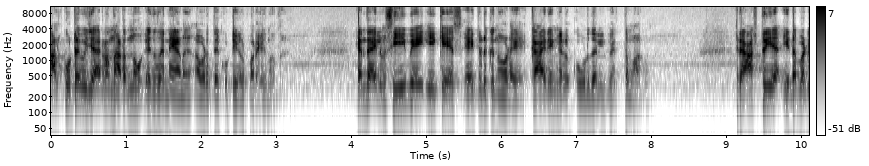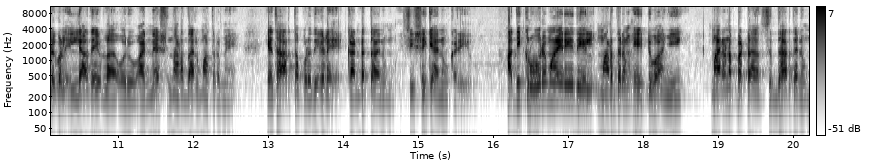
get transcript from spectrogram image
ആൾക്കൂട്ട വിചാരണ നടന്നു എന്ന് തന്നെയാണ് അവിടുത്തെ കുട്ടികൾ പറയുന്നത്. എന്തായാലും സി ബി ഐ ഈ കേസ് ഏറ്റെടുക്കുന്നതോടെ കാര്യങ്ങൾ കൂടുതൽ വ്യക്തമാകും. രാഷ്ട്രീയ ഇടപെടലുകൾ ഇല്ലാതെയുള്ള ഒരു അന്വേഷണം നടന്നാൽ മാത്രമേ യഥാർത്ഥ പ്രതികളെ കണ്ടെത്താനും ശിക്ഷിക്കാനും കഴിയൂ. അതിക്രൂരമായ രീതിയിൽ മർദ്ദനം ഏറ്റുവാങ്ങി മരണപ്പെട്ട സിദ്ധാർത്ഥനും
